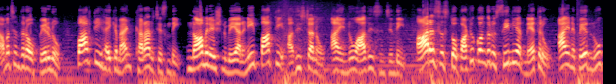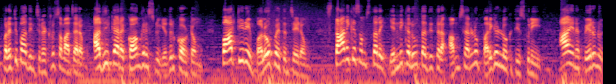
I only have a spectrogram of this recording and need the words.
రామచంద్రరావు పేరును పార్టీ హైకమాండ్ ఖరారు చేసింది. నామినేషన్ వేయాలని పార్టీ అధిష్టానం ఆయన్ను ఆదేశించింది. ఆర్ఎస్ఎస్తో పాటు కొందరు సీనియర్ నేతలు ఆయన పేరును ప్రతిపాదించినట్లు సమాచారం. అధికార కాంగ్రెస్ను ఎదుర్కోవటం పార్టీని బలోపేతం చేయడం స్థానిక సంస్థల ఎన్నికలు తదితర అంశాలను పరిగణలోకి తీసుకుని ఆయన పేరును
